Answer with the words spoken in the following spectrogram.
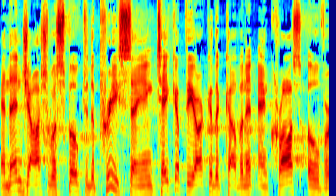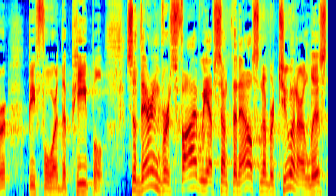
And then Joshua spoke to the priests saying, take up the Ark of the Covenant and cross over before the people. So there in verse 5 we have something else, number two on our list.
